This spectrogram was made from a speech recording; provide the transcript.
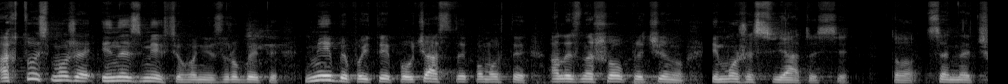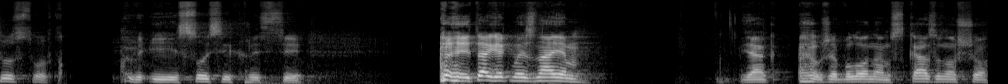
А хтось, може, і не зміг цього ні зробити, міг би пойти, поучаствувати, допомогти, але знайшов причину і може святості. То це не чувство в Ісусі Христі. І так як ми знаємо, як вже було нам сказано, що,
